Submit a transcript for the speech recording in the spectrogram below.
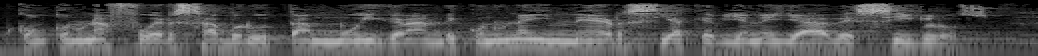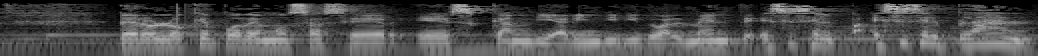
con, una fuerza bruta muy grande, con una inercia que viene ya de siglos pero lo que podemos hacer es cambiar individualmente. Ese es el, ese es el plan,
